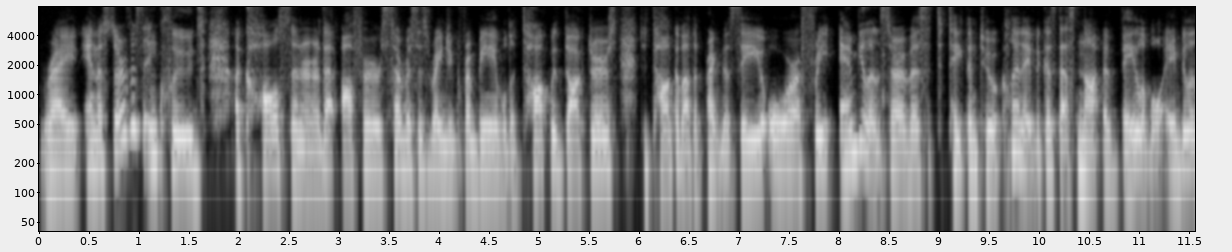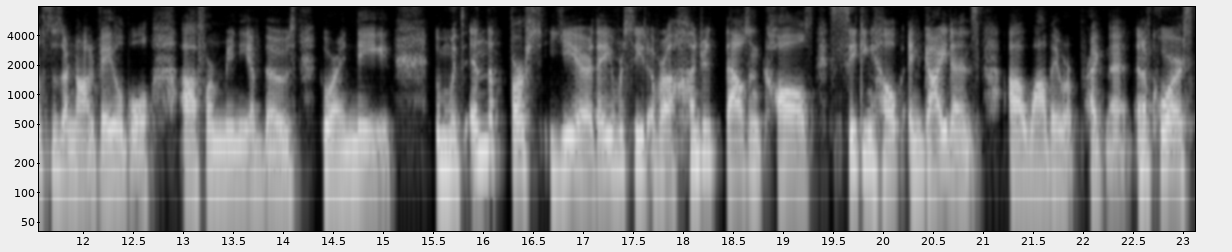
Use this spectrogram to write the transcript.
Right. And the service includes a call center that offers services ranging from being able to talk with doctors to talk about the pregnancy or a free ambulance service to take them to a clinic because that's not available. Ambulances are not available uh, for many of those who are in need. And within the first year, they received over 100,000 calls seeking help and guidance uh, while they were pregnant. And of course,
